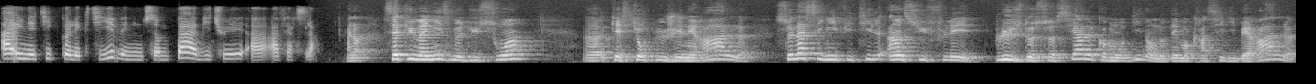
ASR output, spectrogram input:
à une éthique collective et nous ne sommes pas habitués à, faire cela. Alors, cet humanisme du soin, euh, question plus générale, cela signifie-t-il insuffler plus de social, comme on dit dans nos démocraties libérales,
